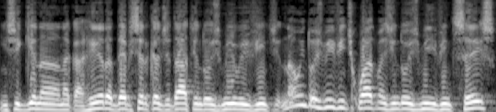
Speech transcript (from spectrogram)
em seguir na, na carreira, deve ser candidato em 2020, não em 2024, mas em 2026.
